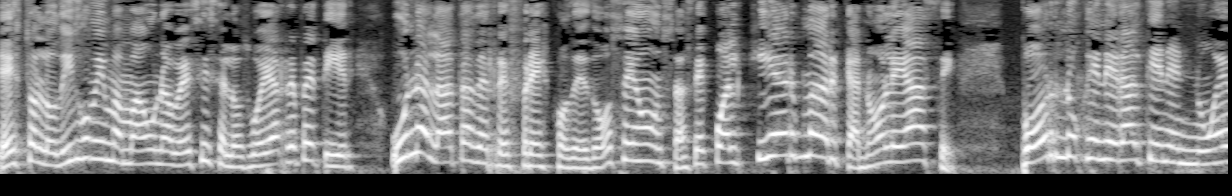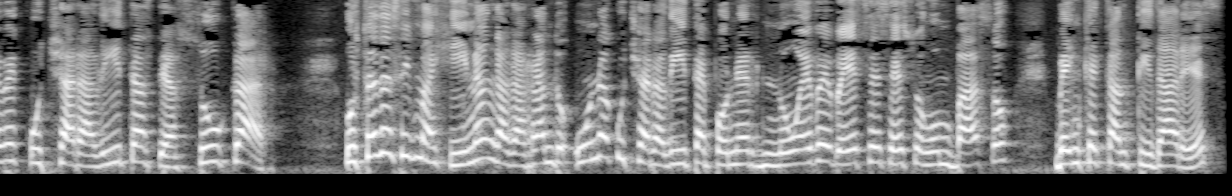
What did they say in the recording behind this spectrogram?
esto lo dijo mi mamá una vez y se los voy a repetir, una lata de refresco de 12 onzas de cualquier marca no le hace. Por lo general tiene nueve cucharaditas de azúcar. ¿Ustedes se imaginan agarrando una cucharadita y poner nueve veces eso en un vaso? ¿Ven qué cantidad es?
